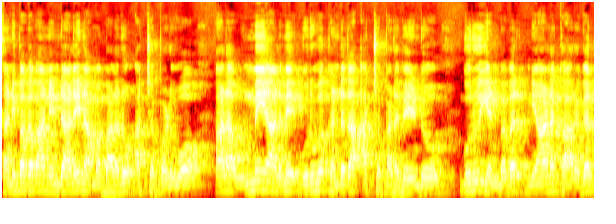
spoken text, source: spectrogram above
சனி பகவான் என்றாலே நாம் பலரும் அச்சப்படுவோம். ஆனால் உண்மையாலுமே குருவை கண்டு தான் அச்சப்பட வேண்டும். குரு என்பவர் ஞானக்காரகர்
